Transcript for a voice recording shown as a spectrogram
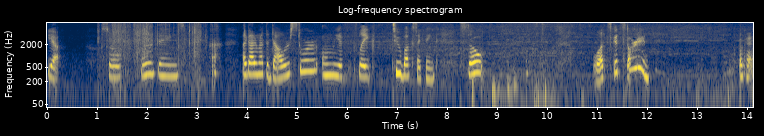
Yeah. So balloon things. I got them at the dollar store, only if like two bucks, I think. So let's get started. Okay.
